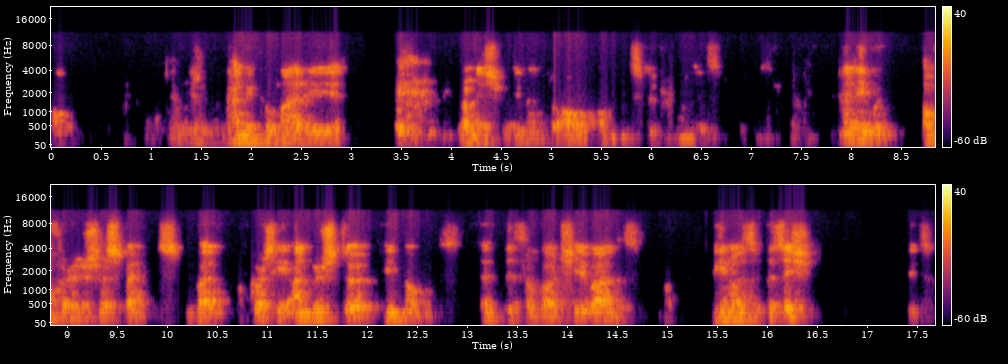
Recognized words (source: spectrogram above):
all- Kanyakumari and Rameshwari, and all, all these different places. And he would offer his respects, but of course he understood, he knows that this is about Shiva, this, about, he knows the position. It's-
